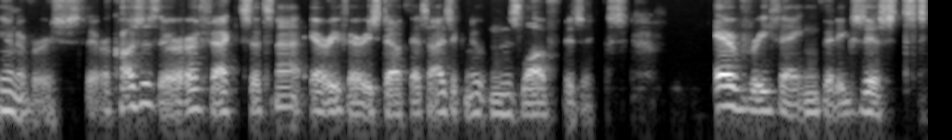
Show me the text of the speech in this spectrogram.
universe. There are causes, there are effects. That's not airy fairy stuff. That's Isaac Newton's law of physics. Everything that exists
